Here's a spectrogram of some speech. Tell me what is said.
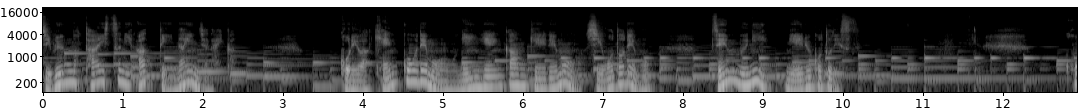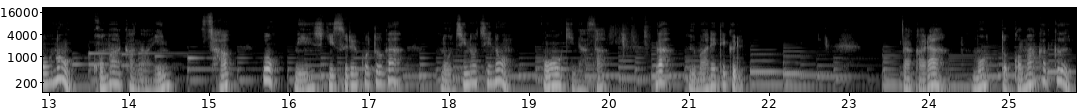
自分の体質に合っていないんじゃないか。これは健康でも人間関係でも仕事でも全部に見えることです。この細かな差を認識することが後々の大きな差が生まれてくる。だからもっと細かく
